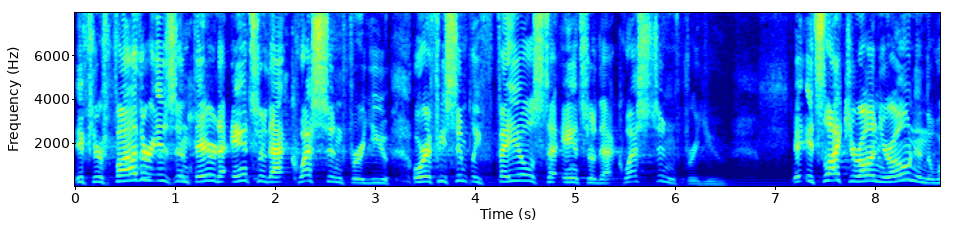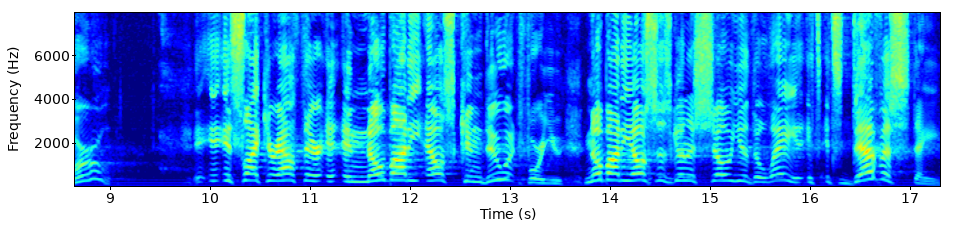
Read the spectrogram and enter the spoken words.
If your father isn't there to answer that question for you, or if he simply fails to answer that question for you, it's like you're on your own in the world. It's like you're out there and nobody else can do it for you. Nobody else is going to show you the way. It's, it's devastating.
